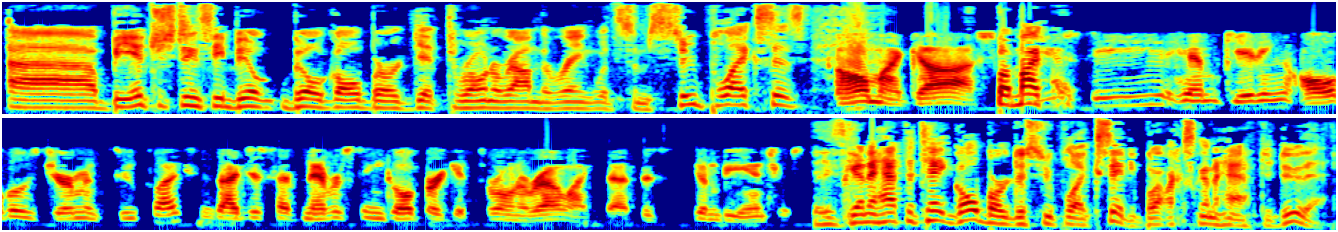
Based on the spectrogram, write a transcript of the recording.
Uh, be interesting to see Bill, Bill Goldberg get thrown around the ring with some suplexes. Oh my gosh! But my- Do you see him getting all those German suplexes? I just have never seen Goldberg get thrown around like that. This is going to be interesting. He's going to have to take Goldberg to Suplex City. Brock's going to have to do that.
